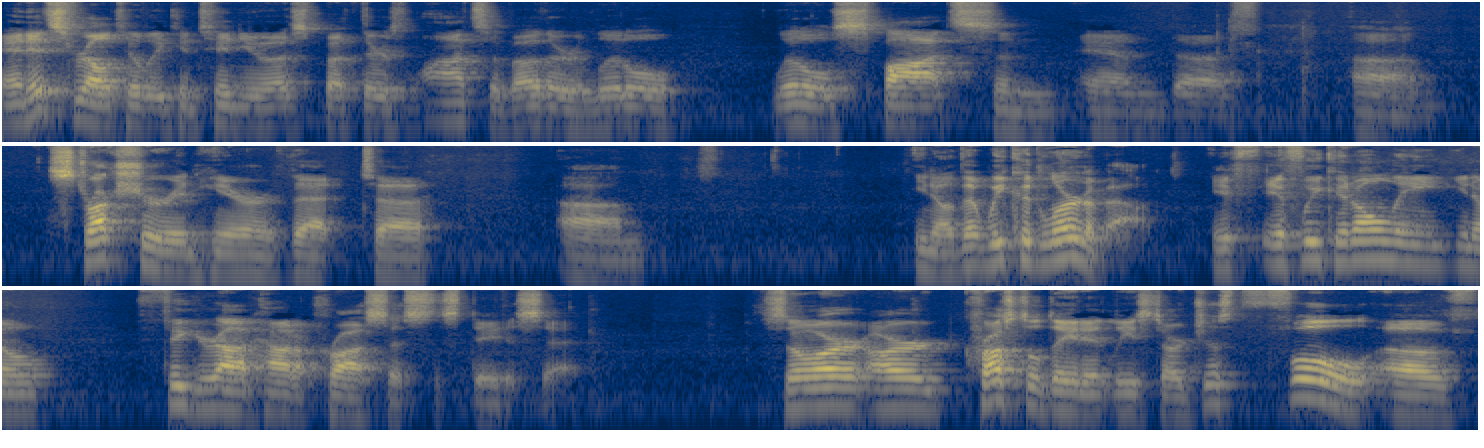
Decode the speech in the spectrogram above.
and it's relatively continuous, but there's lots of other little little spots and and uh, uh, structure in here that uh, um, you know that we could learn about if if we could only you know figure out how to process this data set. So our, our crustal data at least are just full of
